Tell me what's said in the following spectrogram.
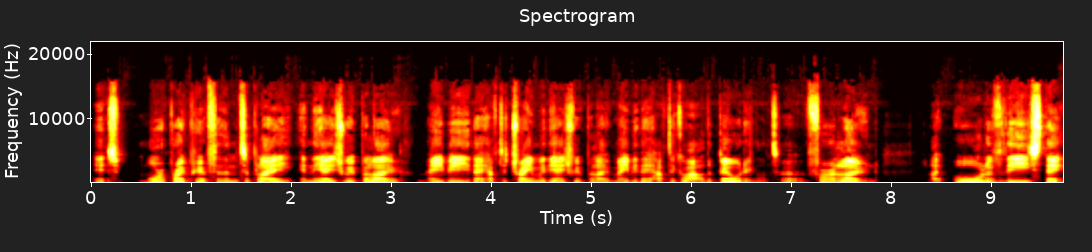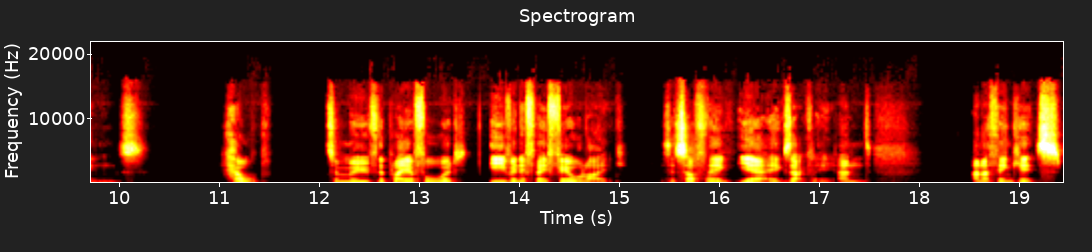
it's more appropriate for them to play in the age group below. Maybe they have to train with the age group below. Maybe they have to go out of the building or to, for a loan. Like all of these things help to move the player forward even if they feel like it's a tough Suffering. thing. Yeah, exactly. And and I think it's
